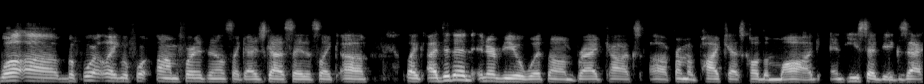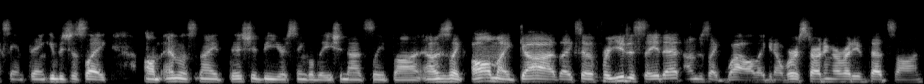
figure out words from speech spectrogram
Well, uh, before like before um before anything else, like I just gotta say this, like uh, like I did an interview with um Brad Cox uh from a podcast called The Mog, and he said the exact same thing. He was just like, um, Endless Night, this should be your single that you should not sleep on. And I was just like, oh my god, like so for you to say that, I'm just like, wow, like you know, we're starting already with that song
